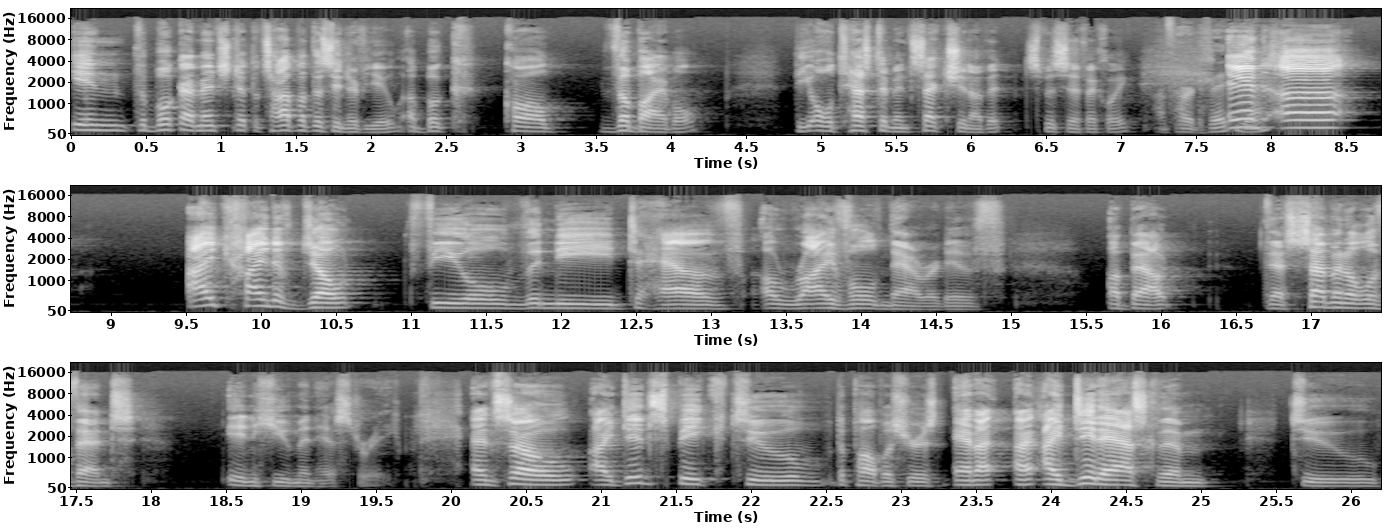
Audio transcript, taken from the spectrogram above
In the book I mentioned at the top of this interview, a book called The Bible, the Old Testament section of it specifically. I've heard of it. And yes. uh, I kind of don't feel the need to have a rival narrative about the seminal event in human history. And so I did speak to the publishers and I, I, I did ask them to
